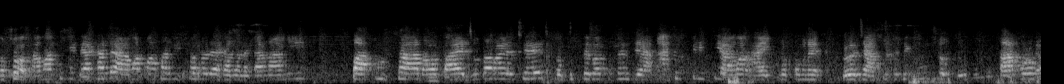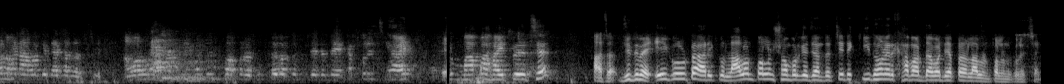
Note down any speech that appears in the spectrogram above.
দর্শক আমাকে কি দেখা যায় আমার মাথা নিঃসন্দেহে দেখা না কারণ আমি পাকুর আমার পায়ের জুতা রয়েছে। তো বুঝতে পারতেছেন যে আষট্টি ইঞ্চি আমার হাইট বর্তমানে রয়েছে আষট্টি থেকে উনসত্তর। তারপরে মনে হয় না আমাকে দেখা যাচ্ছে। আমার মনে হয় হাত দিয়ে হাতে আপনারা বুঝতে পারতেছেন যে একাত্তর ইঞ্চি হাইট এবং মাপা হাইট রয়েছে। আচ্ছা জিতু ভাই এই গরুটা আর একটু লালন পালন সম্পর্কে জানতে চাই এটা কি ধরনের খাবার দাবার দিয়ে আপনারা লালন পালন করেছেন?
